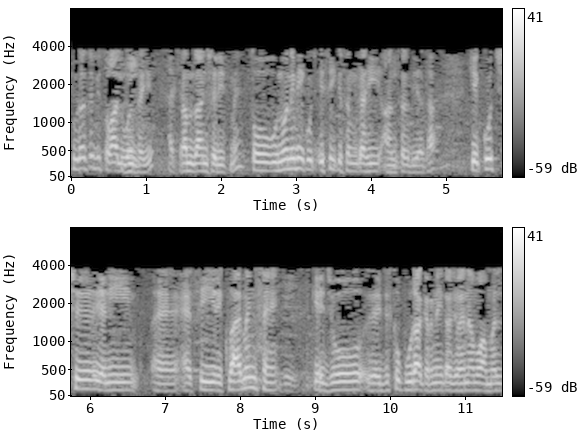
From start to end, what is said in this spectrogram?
شورا سے بھی سوال ہوا تھا یہ۔ اچھا۔ رمضان شریف میں تو انہوں نے بھی کچھ اسی قسم کا ہی آنسر دیا تھا کہ کچھ یعنی ایسی ریکوائرمنٹس ہیں جی۔ کہ جو جس کو پورا کرنے کا جو ہے نا وہ عمل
